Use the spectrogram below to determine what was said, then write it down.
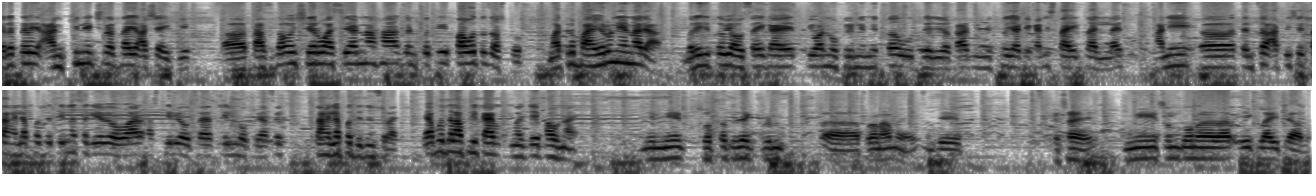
खरं तर आणखीन एक श्रद्धा अशी आहे की तासगाव शहरवासियांना हा गणपती पावतच असतो. मात्र बाहेरून येणाऱ्या बरेच इथं व्यावसायिक आहेत किंवा नोकरीनिमित्त उद्योजकानिमित्त या ठिकाणी स्थायिक झालेले आहेत. आणि त्यांचं अतिशय चांगल्या पद्धतीनं सगळे व्यवहार असतील व्यवसाय असतील नोकरी असेल चांगल्या पद्धतीने सुरू आहे. याबद्दल आपली काय म्हणजे भावना आहे? आणि मी स्वतः तुझा एक प्रणाम आहे. म्हणजे कसं आहे मी सन दोन हजार एकला इथे आलो.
